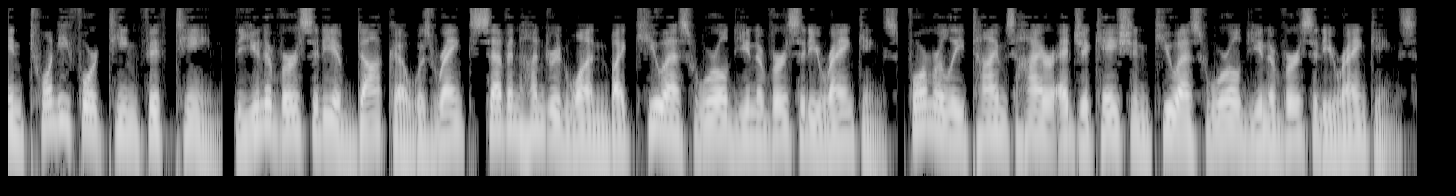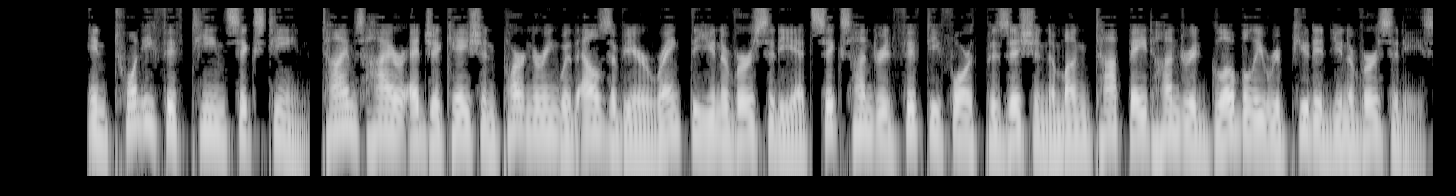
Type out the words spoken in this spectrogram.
In 2014-15, the University of Dhaka was ranked 701 by QS World University Rankings formerly Times Higher Education QS World University Rankings. In 2015-16, Times Higher Education partnering with Elsevier ranked the university at 654th position among top 800 globally reputed universities.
